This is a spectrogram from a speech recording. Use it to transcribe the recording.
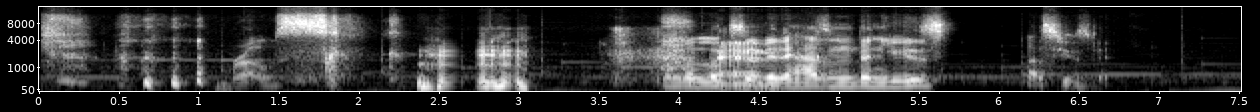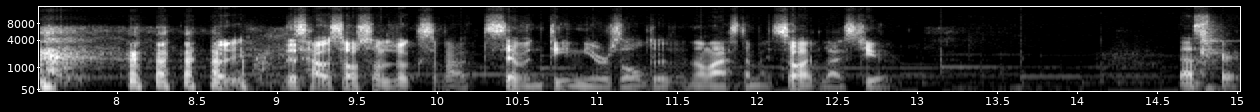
Gross. From the looks of it, it hasn't been used. Us used it. But it- this house also looks about 17 years older than the last time I saw it last year. That's fair.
